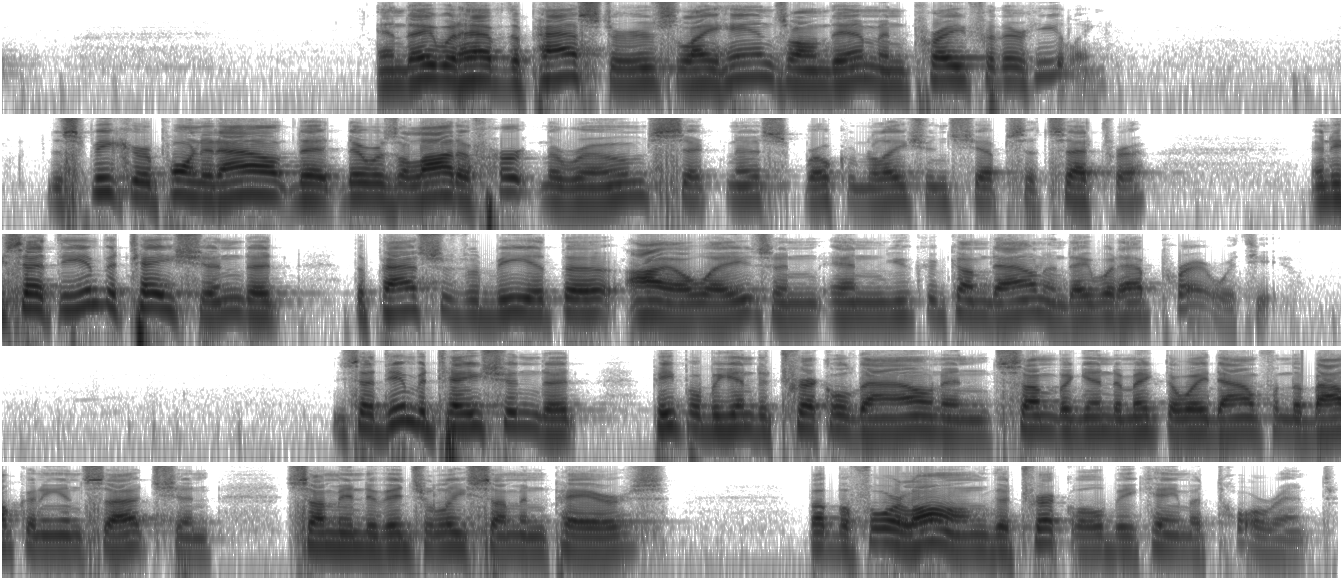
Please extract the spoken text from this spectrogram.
and they would have the pastors lay hands on them and pray for their healing. The speaker pointed out that there was a lot of hurt in the room sickness, broken relationships, etc. And he said the invitation that the pastors would be at the aisleways and, and you could come down and they would have prayer with you. He said the invitation that people begin to trickle down and some begin to make their way down from the balcony and such, and some individually, some in pairs. But before long, the trickle became a torrent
